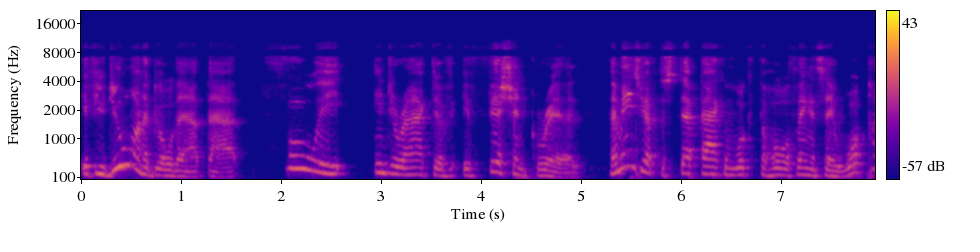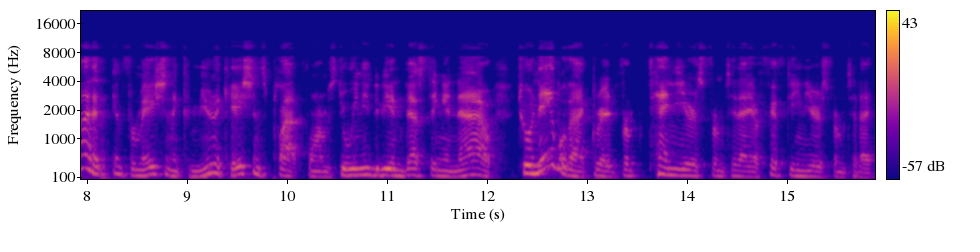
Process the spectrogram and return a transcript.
if you do want to build out that fully interactive, efficient grid, that means you have to step back and look at the whole thing and say, what kind of information and communications platforms do we need to be investing in now to enable that grid for 10 years from today or 15 years from today?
